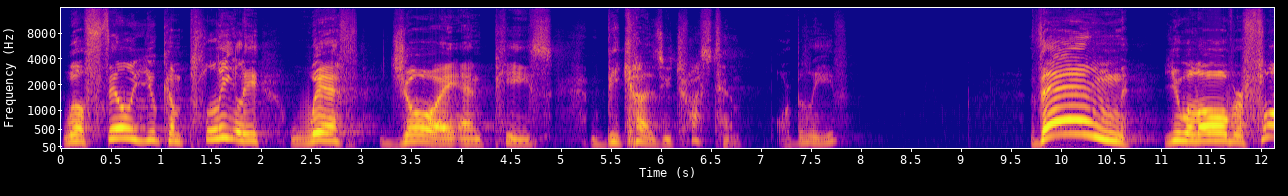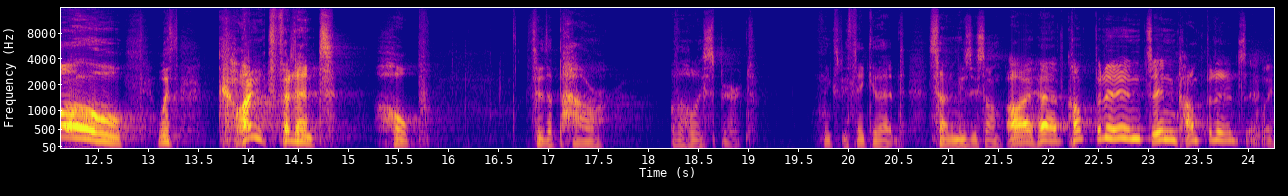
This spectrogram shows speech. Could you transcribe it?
will fill you completely with joy and peace because you trust Him or believe. Then you will overflow with confident hope through the power of the Holy Spirit. Makes me think of that Sound of Music song. I have confidence in confidence. Anyway,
